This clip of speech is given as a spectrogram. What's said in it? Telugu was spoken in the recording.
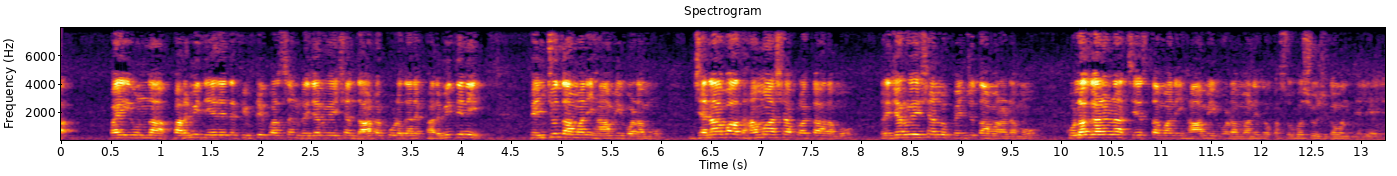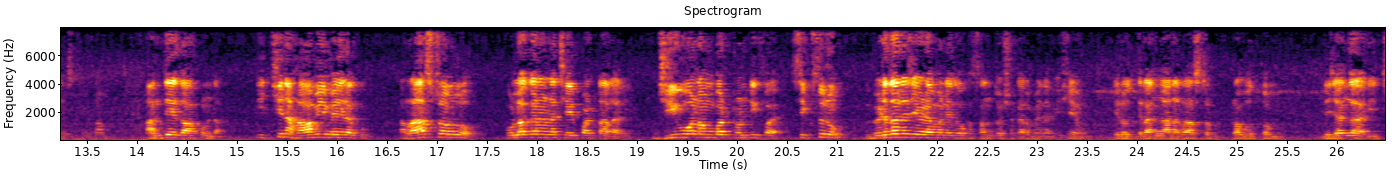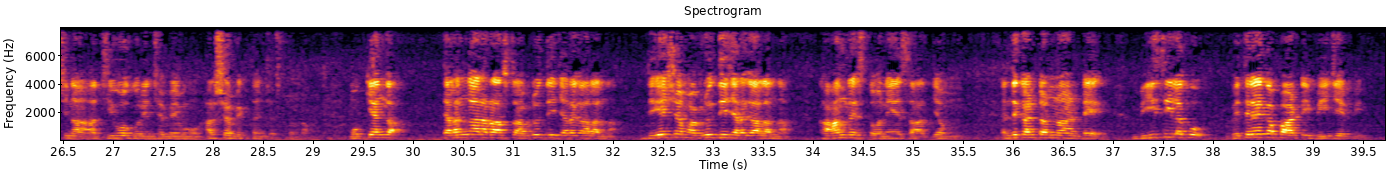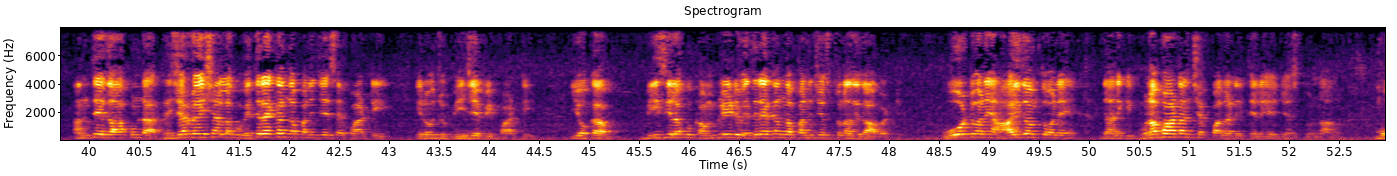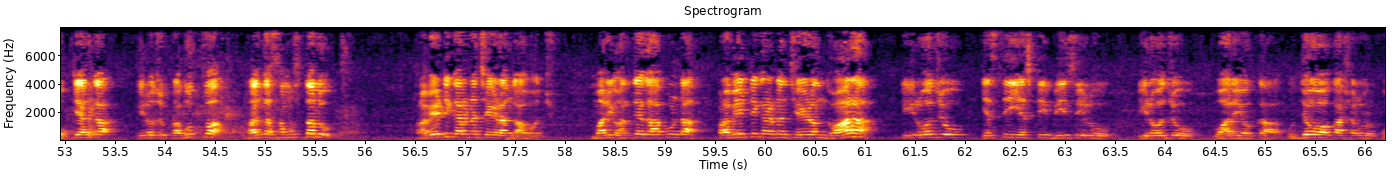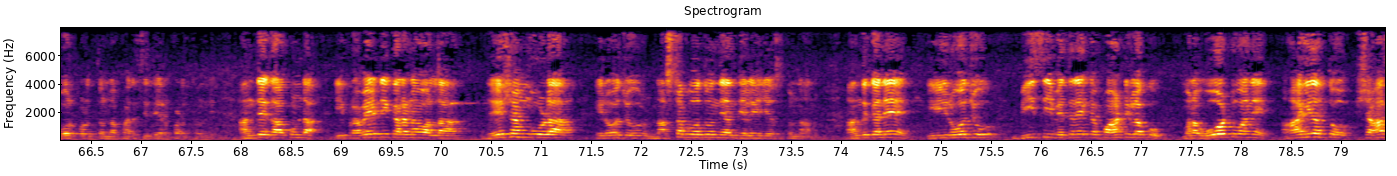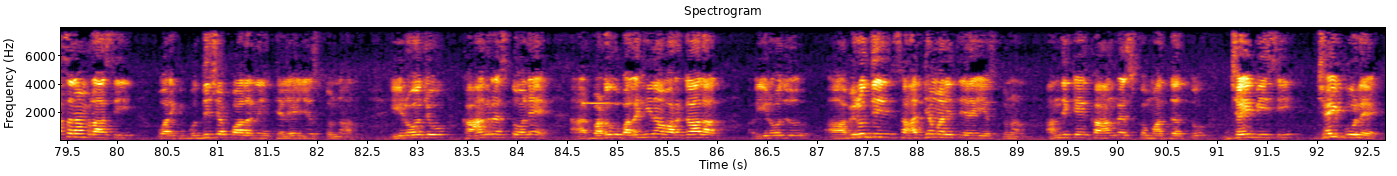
పై ఉన్న పరిమితి ఏదైతే ఫిఫ్టీ పర్సెంట్ రిజర్వేషన్ దాటకూడదనే పరిమితిని పెంచుతామని హామీ ఇవ్వడము జనాభా ధామాషా ప్రకారము రిజర్వేషన్లు పెంచుతామనడము కులగణన చేస్తామని హామీ ఇవ్వడం అనేది ఒక శుభసూచకమని తెలియజేస్తున్నాం. అంతేకాకుండా ఇచ్చిన హామీ మేరకు రాష్ట్రంలో కులగణన చేపట్టాలని జీవో నంబర్ ట్వంటీ ఫైవ్ సిక్స్ను విడుదల చేయడం అనేది ఒక సంతోషకరమైన విషయం. ఈరోజు తెలంగాణ రాష్ట్ర ప్రభుత్వం నిజంగా ఇచ్చిన ఆ జీవో గురించి మేము హర్షం వ్యక్తం చేస్తున్నాం. ముఖ్యంగా తెలంగాణ రాష్ట్ర అభివృద్ధి జరగాలన్నా దేశం అభివృద్ధి జరగాలన్నా కాంగ్రెస్తోనే సాధ్యం. ఎందుకంటున్నా అంటే బీసీలకు వ్యతిరేక పార్టీ బీజేపీ అంతేకాకుండా రిజర్వేషన్లకు వ్యతిరేకంగా పనిచేసే పార్టీ ఈరోజు బీజేపీ పార్టీ. ఈ యొక్క బీసీలకు కంప్లీట్ వ్యతిరేకంగా పనిచేస్తున్నది కాబట్టి ఓటు అనే ఆయుధంతోనే దానికి గుణపాఠం చెప్పాలని తెలియజేస్తున్నాను. ముఖ్యంగా ఈరోజు ప్రభుత్వ రంగ సంస్థలు ప్రైవేటీకరణ చేయడం కావచ్చు. మరియు అంతేకాకుండా ప్రైవేటీకరణ చేయడం ద్వారా ఈరోజు ఎస్సీ ఎస్టీ బీసీలు ఈరోజు వారి యొక్క ఉద్యోగ అవకాశాలు కోల్పడుతున్న పరిస్థితి ఏర్పడుతుంది. అంతేకాకుండా ఈ ప్రైవేటీకరణ వల్ల దేశం కూడా ఈరోజు నష్టపోతుంది అని తెలియజేస్తున్నాను. అందుకనే ఈరోజు బీసీ వ్యతిరేక పార్టీలకు మన ఓటు అనే ఆయుధంతో శాసనం రాసి వారికి బుద్ధి చెప్పాలని తెలియజేస్తున్నాను. ఈరోజు కాంగ్రెస్తోనే బడుగు బలహీన వర్గాల ఈరోజు అభివృద్ధి సాధ్యమని తెలియజేస్తున్నాను. అందుకే కాంగ్రెస్కు మద్దతు. జై బీసీ జై పూలే.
